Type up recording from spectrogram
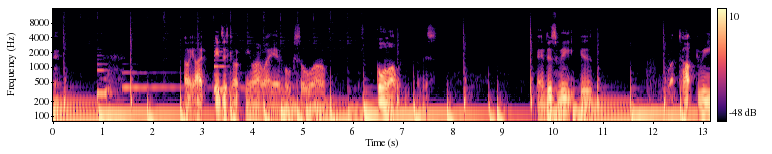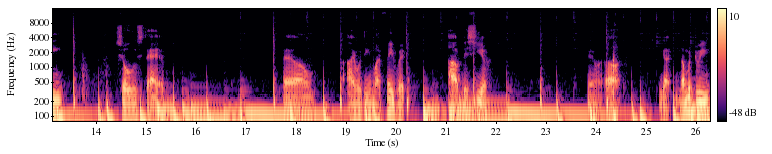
I mean, I, it just came out of my head, folks. So um, go along with me on this. And this week is my top three shows that um, I would deem my favorite out this year. You know, uh, you got number three,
